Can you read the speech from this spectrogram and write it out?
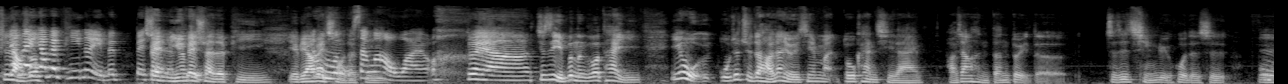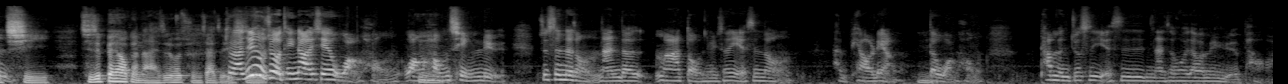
就想说要被，要被劈，那也被被帅的。宁愿被帅的批，也不要被丑的劈。三观好歪哦。对啊，就是也不能够太以，因为我我就觉得好像有一些蛮多看起来好像很登对的，只是情侣或者是夫妻。嗯其实背后可能还是会存在这些。对啊，其实我就有听到一些网红网红情侣，嗯、就是那种男的 model，女生也是那种很漂亮的网红，嗯、他们就是也是男生会在外面约炮啊。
